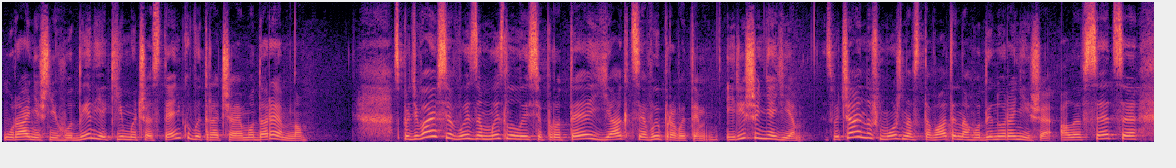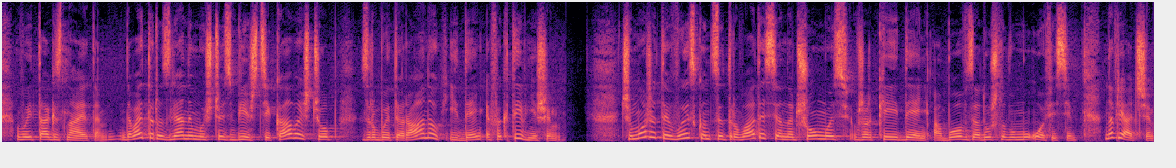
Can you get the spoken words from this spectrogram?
уранішніх годин, які ми частенько витрачаємо даремно. Сподіваюся, ви замислилися про те, як це виправити. І рішення є. Звичайно ж, можна вставати на годину раніше, але все це ви і так знаєте. Давайте розглянемо щось більш цікаве, щоб зробити ранок і день ефективнішим. Чи можете ви сконцентруватися на чомусь в жаркий день або в задушливому офісі? Навряд чи.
